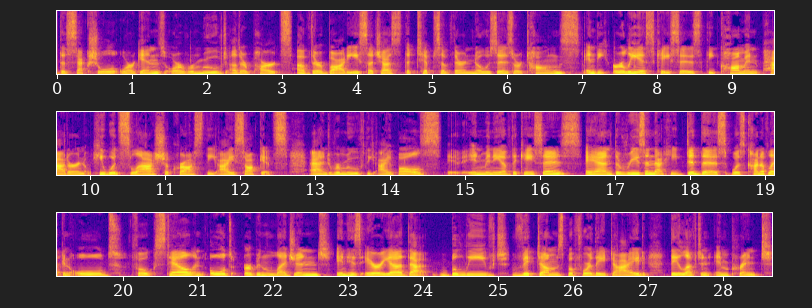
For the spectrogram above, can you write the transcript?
the sexual organs or removed other parts of their body, such as the tips of their noses or tongues. In the earliest cases, the common pattern, he would slash across the eye sockets and remove the eyeballs in many of the cases. And the reason that he did this was kind of like an old folks tale, an old urban legend in his area that believed victims before they died, they left an imprint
